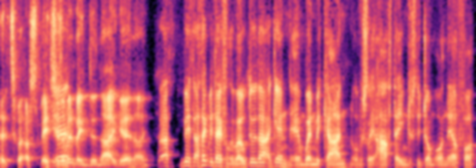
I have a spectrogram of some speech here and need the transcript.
the Twitter Spaces. Yeah. I wouldn't mind doing that again. I, I think we definitely will do that again, and um, when we can, obviously at half time, just to jump on there for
